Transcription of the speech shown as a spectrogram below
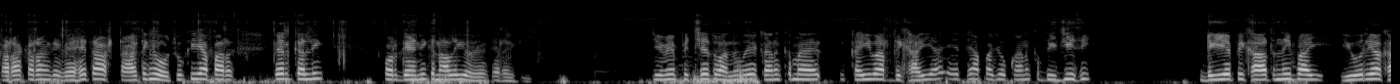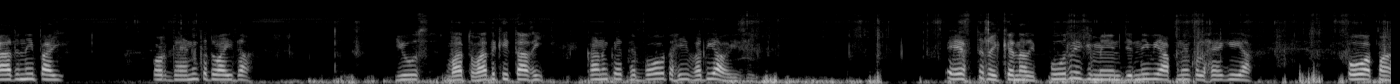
ਕਰਾ ਕਰਾਂਗੇ। ਵੈਸੇ ਤਾਂ ਸਟਾਰਟਿੰਗ ਹੋ ਚੁੱਕੀ ਆ, ਪਰ ਫਿਰ ਕੱਲੀ ਆਰਗੈਨਿਕ ਨਾਲ ਹੀ ਹੋਇਆ ਕਰੇਗੀ। ਜਿਵੇਂ ਪਿੱਛੇ ਤੁਹਾਨੂੰ ਇਹ ਕਣਕ ਮੈਂ ਕਈ ਵਾਰ ਦਿਖਾਈ ਆ, ਇੱਥੇ ਆਪਾਂ ਜੋ ਕਣਕ ਬੀਜੀ ਸੀ ਡੀਏਪੀ ਖਾਦ ਨਹੀਂ ਪਾਈ, ਯੂਰੀਆ ਖਾਦ ਨਹੀਂ ਪਾਈ ਆਰਗੈਨਿਕ ਦਵਾਈ ਦਾ ਯੂਜ਼ ਵੱਧ ਤੋਂ ਵੱਧ ਕੀਤਾ ਸੀ। ਕਣਕ ਇੱਥੇ ਬਹੁਤ ਹੀ ਵਧੀਆ ਹੋਈ ਸੀ। ਇਸ ਤਰੀਕੇ ਨਾਲ ਪੂਰੀ ਜ਼ਮੀਨ ਜਿੰਨੀ ਵੀ ਆਪਣੇ ਕੋਲ ਹੈਗੀ ਆ, ਉਹ ਆਪਾਂ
